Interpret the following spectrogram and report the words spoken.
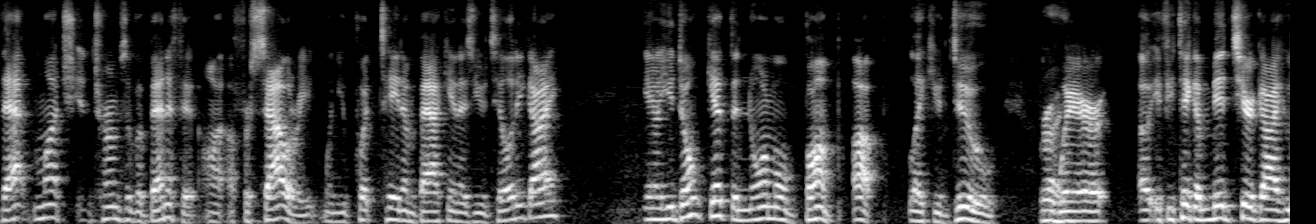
that much in terms of a benefit on, uh, for salary when you put Tatum back in as a utility guy. You know, you don't get the normal bump up like you do right. where uh, if you take a mid-tier guy who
